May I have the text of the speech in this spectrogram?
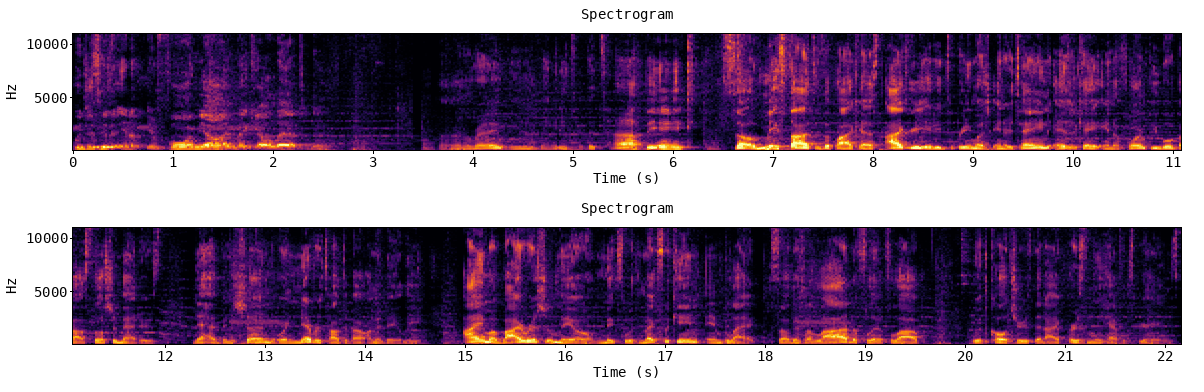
We just here to in- inform y'all and make y'all laugh today. All right, we made it to the topic. So, Mixed Thoughts is a podcast I created to pretty much entertain, educate, and inform people about social matters that have been shunned or never talked about on a daily. I am a biracial male mixed with Mexican and black, so there's a lot of flip flop with cultures that I personally have experienced.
